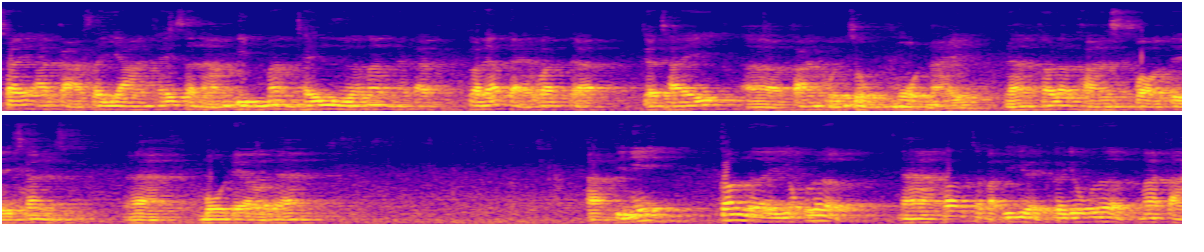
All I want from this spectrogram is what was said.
ใช้อากาศยานใช้สนามบินมั่งใช้เรือมั่งนะครับ ก็แล้วแต่ว่าจะ จะใช้การขนส่งโหมดไหนนะเขาเรียก transportation นะโมเดลนะอะทีนี้ก็เลยยกเลิกนะฮะก็ฉบับที่21ก็ยกเลิกมาตรา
